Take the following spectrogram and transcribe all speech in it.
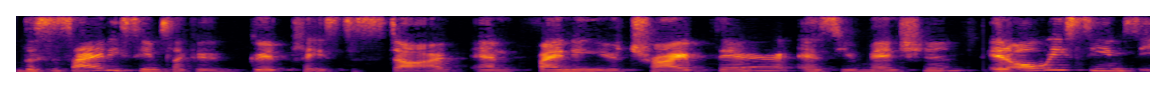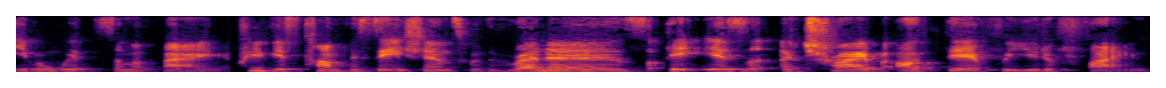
The society seems like a good place to start and finding your tribe there, as you mentioned. It always seems, even with some of my previous conversations with runners, there is a tribe out there for you to find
